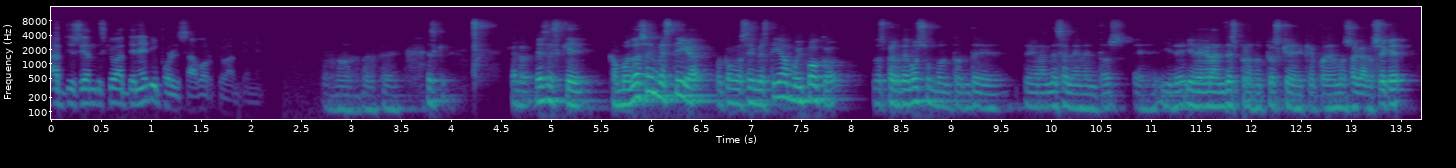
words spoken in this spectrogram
antioxidantes que va a tener y por el sabor que va a tener. Es que Claro, es, que como no se investiga, o como se investiga muy poco, nos perdemos un montón de, grandes elementos eh, y, de, grandes productos que, podemos sacar. O sea que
